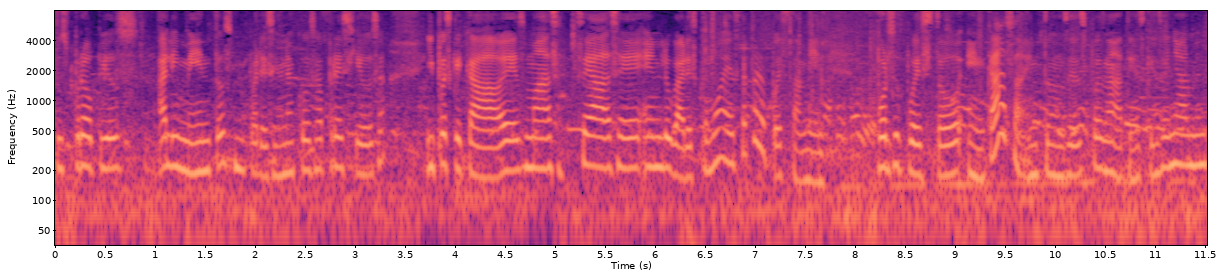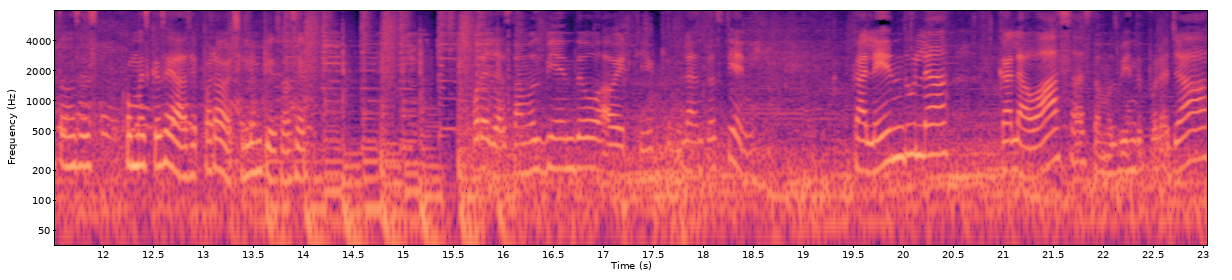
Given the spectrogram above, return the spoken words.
tus propios alimentos me parece una cosa preciosa y pues que cada vez más se hace en lugares como este pero pues también por supuesto en casa. Entonces pues nada tienes que enseñarme entonces cómo es que se hace para ver si lo empiezo a hacer. Por allá estamos viendo a ver qué, qué plantas tiene caléndula calabaza estamos viendo por allá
